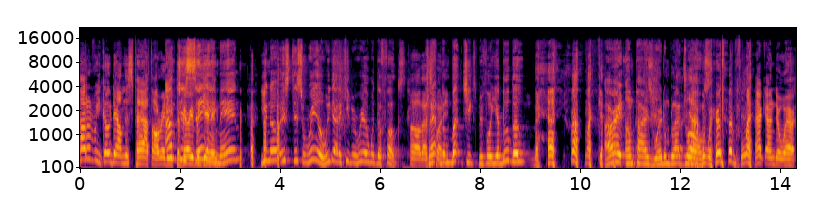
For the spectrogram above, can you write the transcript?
How did we go down this path already I'm at the very saying, beginning? man. You know, it's just real. We got to keep it real with the folks. Oh, that's Clamp funny. them butt cheeks before you boo boo. oh my God. All right, umpires, wear them black drawers. Yeah, wear the black underwear.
